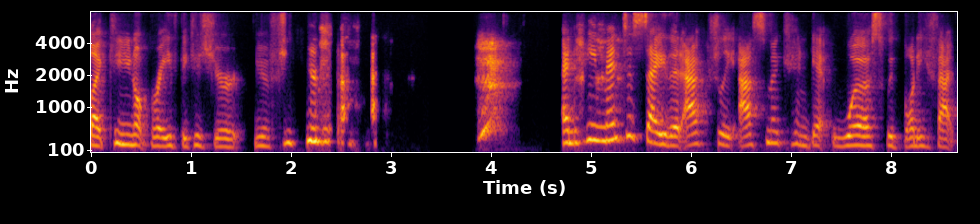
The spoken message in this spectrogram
like, can you not breathe because you're, you're, you're and he meant to say that actually asthma can get worse with body fat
